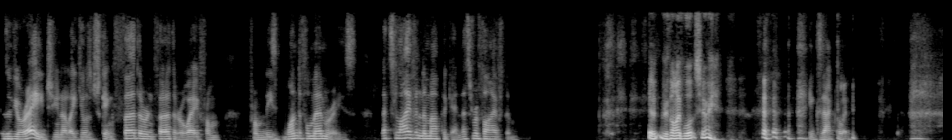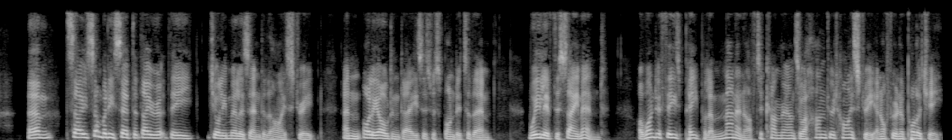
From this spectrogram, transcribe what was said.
because of your age you know like you're just getting further and further away from from these wonderful memories let's liven them up again let's revive them Uh, revive what? Sorry. exactly Um, so somebody said that they were at the Jolly Millers end of the high street, and Ollie Olden Days has responded to them. We live the same end. I wonder if these people are man enough to come round to 100 High Street and offer an apology.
